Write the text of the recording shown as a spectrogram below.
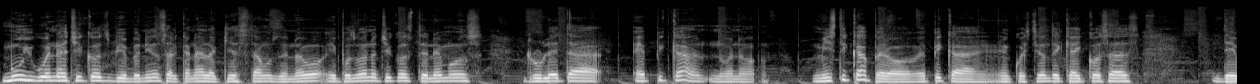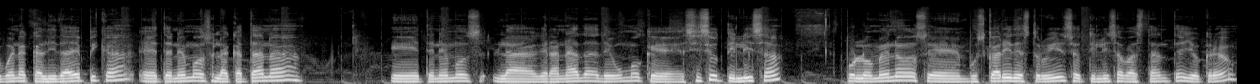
Muy buenas chicos, bienvenidos al canal, aquí estamos de nuevo. Y pues bueno chicos tenemos ruleta épica, bueno, mística pero épica en cuestión de que hay cosas de buena calidad épica, eh, tenemos la katana, eh, tenemos la granada de humo que sí se utiliza, por lo menos en buscar y destruir se utiliza bastante yo creo.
